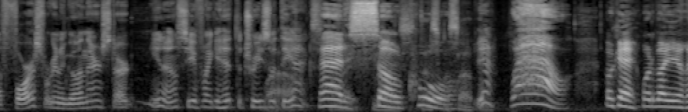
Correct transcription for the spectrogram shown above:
uh, forest. We're going to go in there and start, you know, see if we can hit the trees with the axe. That is so Nice. That's cool. what's up. yeah. Wow. Okay, what about you?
